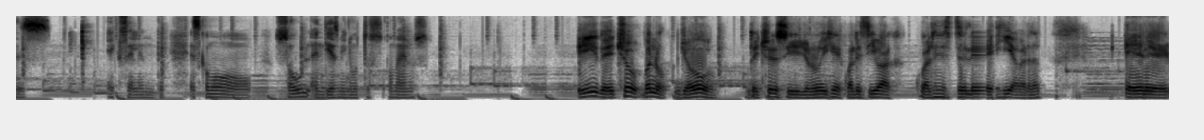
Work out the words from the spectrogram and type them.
es excelente. Es como Soul en 10 minutos o menos. Y de hecho, bueno, yo, de hecho, sí, yo no dije cuáles iba, cuáles elegía, ¿verdad? Eh,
